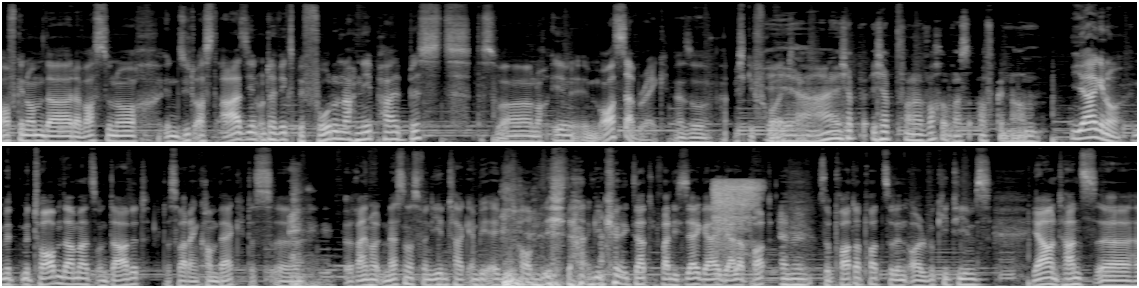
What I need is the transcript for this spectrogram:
aufgenommen, da, da warst du noch in Südostasien unterwegs, bevor du nach Nepal bist. Das war noch im All-Star Break Break. Also hat mich gefreut. Ja, ich habe ich hab vor einer Woche was aufgenommen. Ja, genau. Mit, mit Torben damals und David. Das war dein Comeback. Das äh, Reinhold Messners von jeden Tag NBA, wie Torben dich da angekündigt hat. Fand ich sehr geil. Geiler Pod. Supporter-Pod zu den All-Rookie-Teams. Ja, und Hans, äh,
